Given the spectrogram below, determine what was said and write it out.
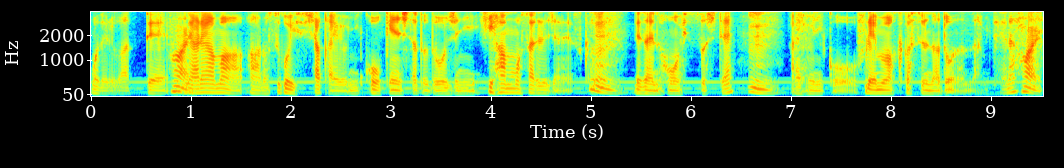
モデルがあって、はいであれはまあ、あの、すごい社会に貢献したと同時に批判もされるじゃないですか。うん。デザインの本質として、うん。ああいうふうにこう、フレームワーク化するのはどうなんだみたいな。はい。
